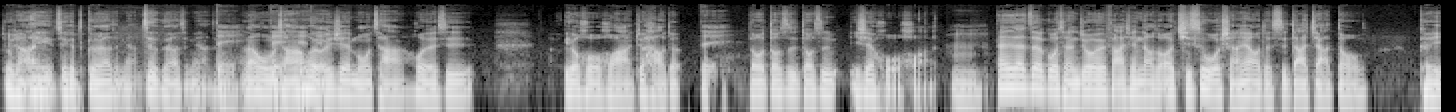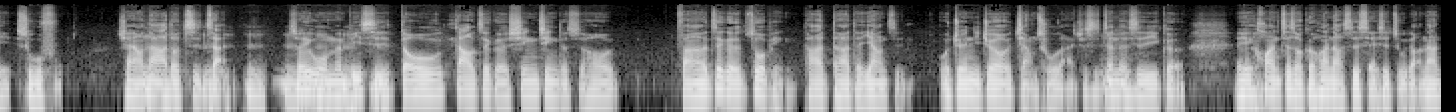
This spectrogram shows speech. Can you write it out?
就想，哎，这个歌要怎么样，这个歌要怎么样？对，那我们常常会有一些摩擦，或者是有火花，就好的，对，都都是都是一些火花，嗯。但是在这个过程，就会发现到说，哦，其实我想要的是大家都可以舒服，想要大家都自在，嗯。所以我们彼此都到这个心境的时候。反而这个作品，它它的样子，我觉得你就有讲出来，就是真的是一个，哎、嗯，换这首歌换到是谁是主导，那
